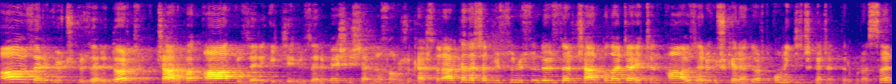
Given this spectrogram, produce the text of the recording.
A üzeri 3 üzeri 4 çarpı A üzeri 2 üzeri 5 işleminin sonucu kaçtır? Arkadaşlar üstün üstünde üstler çarpılacağı için A üzeri 3 kere 4 12 çıkacaktır burası.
